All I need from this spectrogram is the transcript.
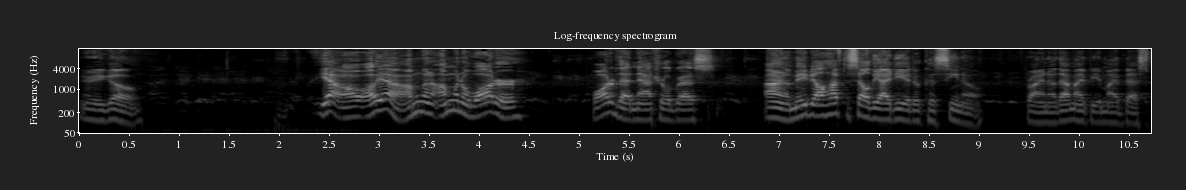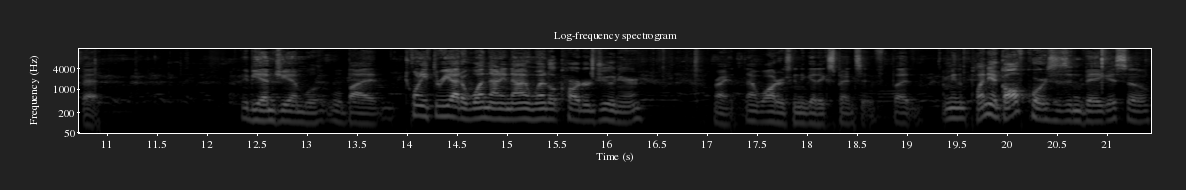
There you go. Yeah, oh, oh yeah, I'm gonna I'm gonna water water that natural grass. I don't know. Maybe I'll have to sell the idea to a casino, Brian. That might be my best bet. Maybe MGM will, will buy it. 23 out of 199, Wendell Carter Jr. Right, that water is going to get expensive, but I mean, plenty of golf courses in Vegas, so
